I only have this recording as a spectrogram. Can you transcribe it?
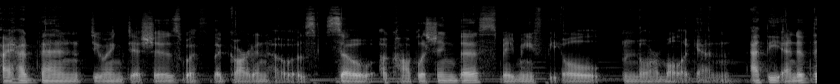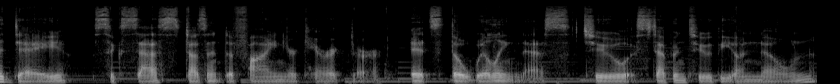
I had been doing dishes with the garden hose, so accomplishing this made me feel normal again. At the end of the day, success doesn't define your character. It's the willingness to step into the unknown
